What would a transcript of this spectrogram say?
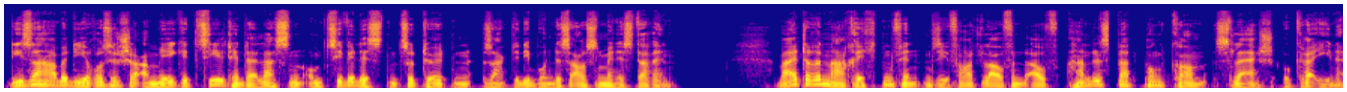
Diese habe die russische Armee gezielt hinterlassen, um Zivilisten zu töten, sagte die Bundesaußenministerin. Weitere Nachrichten finden Sie fortlaufend auf handelsblatt.com/Ukraine.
